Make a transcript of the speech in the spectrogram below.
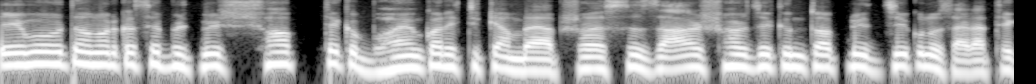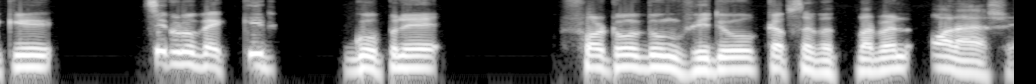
এই মুহূর্তে আমার কাছে পৃথিবীর সব থেকে ভয়ঙ্কর একটি ক্যামেরা অ্যাপস আছে, যার সাহায্যে কিন্তু আপনি যে কোনো জায়গা থেকে যে কোনো ব্যক্তির গোপনে ফটো এবং ভিডিও ক্যাপচার করতে পারবেন অনায়াসে।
